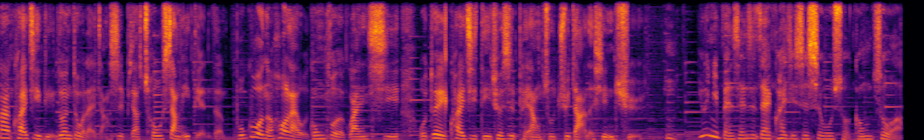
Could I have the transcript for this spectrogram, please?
那会计理论对我来讲是比较抽象一点的。不过呢，后来我工作的关系，我对会计的确是培养出巨大的兴趣。嗯，因为你本身是在会计师事务所工作，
